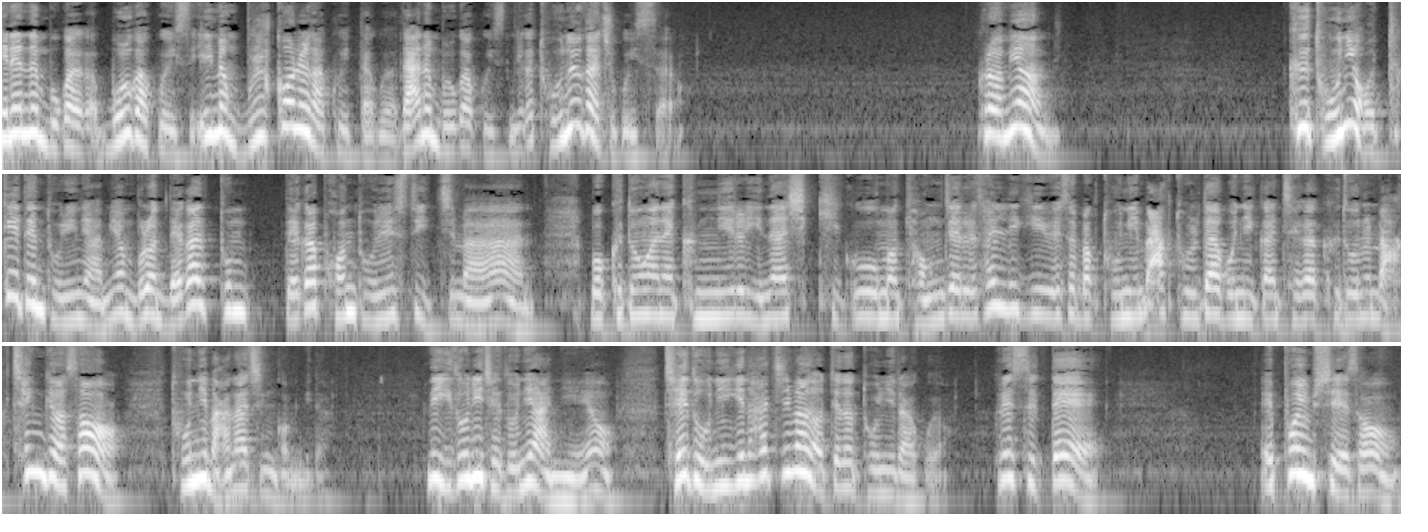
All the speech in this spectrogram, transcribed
걔네는 뭐가, 뭘 갖고 있어? 일명 물건을 갖고 있다고요. 나는 뭘 갖고 있습니까? 돈을 가지고 있어요. 그러면 그 돈이 어떻게 된 돈이냐면, 물론 내가 돈, 내가 번 돈일 수도 있지만, 뭐 그동안에 금리를 인하시키고, 뭐 경제를 살리기 위해서 막 돈이 막 돌다 보니까 제가 그 돈을 막 챙겨서 돈이 많아진 겁니다. 근데 이 돈이 제 돈이 아니에요. 제 돈이긴 하지만 어쨌든 돈이라고요. 그랬을 때, FOMC에서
